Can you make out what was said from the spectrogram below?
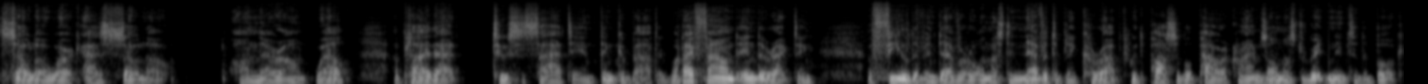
Solo work as solo on their own. Well, apply that to society and think about it. What I found in directing a field of endeavor almost inevitably corrupt with possible power crimes almost written into the book,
